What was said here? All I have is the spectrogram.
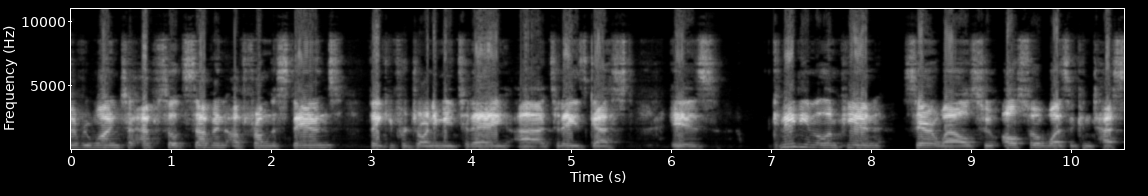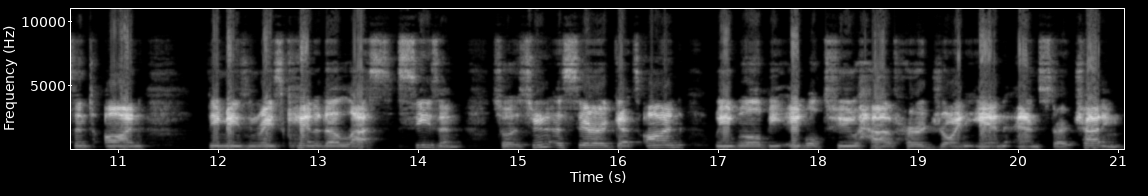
everyone, to episode seven of From the Stands. Thank you for joining me today. Uh, today's guest is Canadian Olympian Sarah Wells, who also was a contestant on The Amazing Race Canada last season. So, as soon as Sarah gets on, we will be able to have her join in and start chatting.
